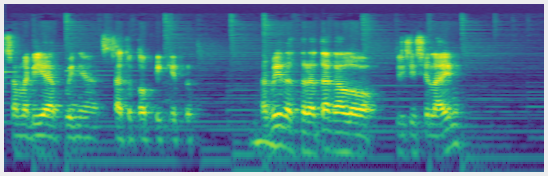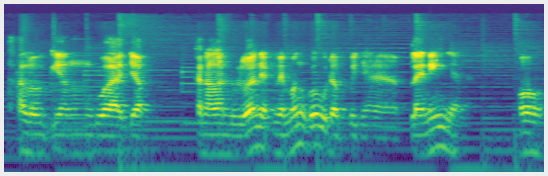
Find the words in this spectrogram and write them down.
sama dia punya satu topik gitu. Hmm. Tapi ternyata kalau di sisi lain, kalau yang gue ajak kenalan duluan ya memang gue udah punya planningnya. Oh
